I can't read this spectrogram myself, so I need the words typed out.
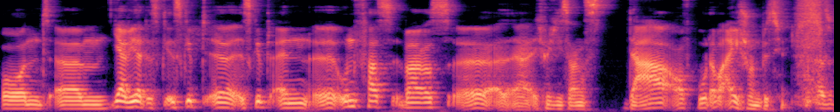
Und ähm, ja, wie gesagt, es, es gibt äh, es gibt ein äh, unfassbares, äh, ja, ich möchte nicht sagen Star-Aufgebot, aber eigentlich schon ein bisschen. Also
